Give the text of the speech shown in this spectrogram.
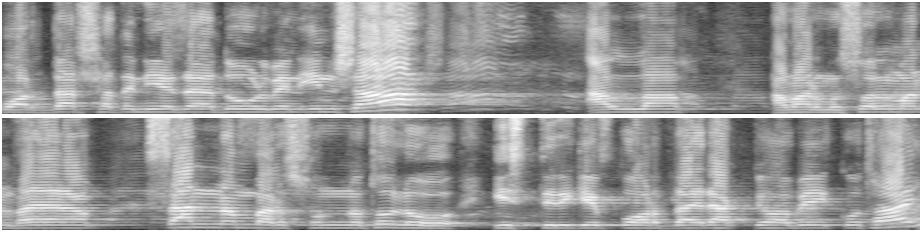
পর্দার সাথে নিয়ে যায় দৌড়বেন, ইনশা আল্লাহ। আমার মুসলমান ভাইয়ারা, চার নাম্বার সুন্নত হলো স্ত্রীকে পর্দায় রাখতে হবে। কোথায়?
